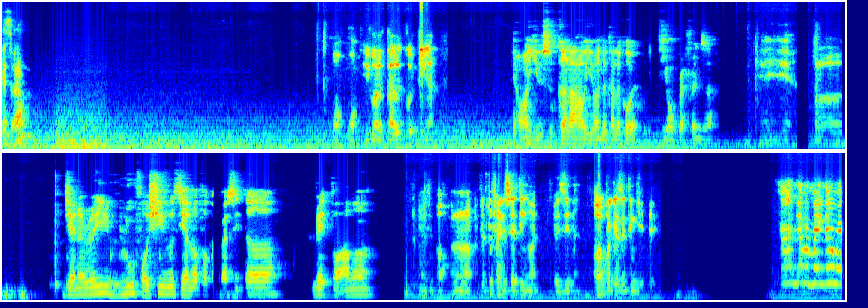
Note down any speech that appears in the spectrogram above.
Yes, Arm? Walk, walk. You got a color code thing ah? That one you suka lah how you want the color code. It's your preference ah. Yeah, yeah, yeah. Uh, Generally blue for shields, yellow for capacitor, red for armor. oh, no, no. I have to find the setting one. Where is it? Oh, progress setting. Yeah, yeah. Ah, never mind, never mind.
